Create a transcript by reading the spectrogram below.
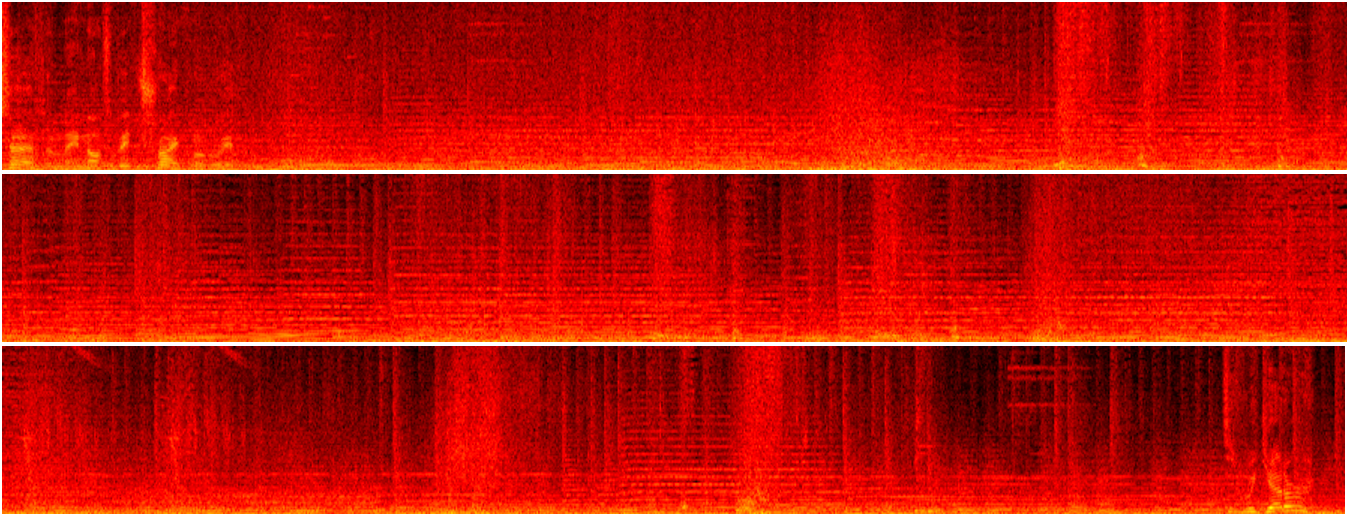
Certainly not to be trifled with. Did we get her?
